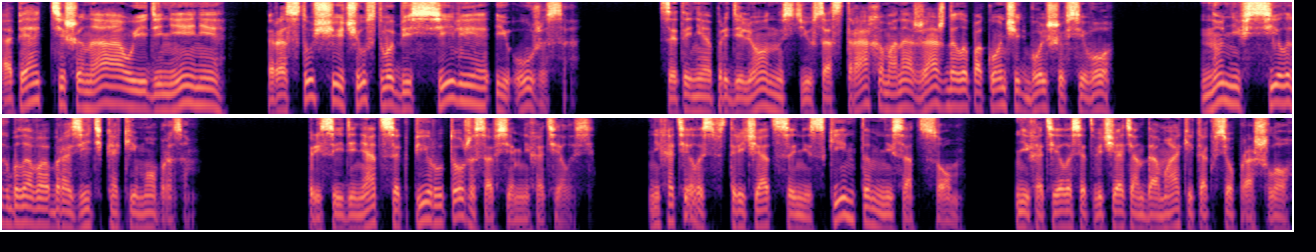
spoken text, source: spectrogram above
Опять тишина, уединение, растущее чувство бессилия и ужаса. С этой неопределенностью, со страхом она жаждала покончить больше всего, но не в силах была вообразить, каким образом. Присоединяться к пиру тоже совсем не хотелось. Не хотелось встречаться ни с Кинтом, ни с отцом. Не хотелось отвечать Андамаке, как все прошло.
